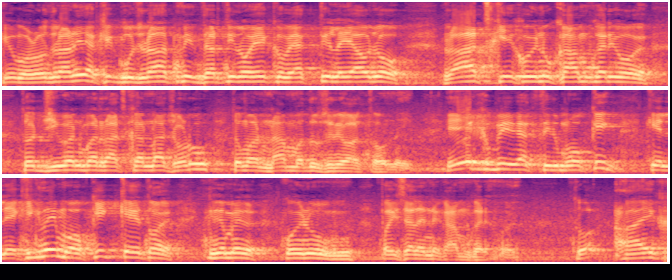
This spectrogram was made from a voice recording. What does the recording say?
કે વડોદરાની આખી ગુજરાતની ધરતીનો એક વ્યક્તિ લઈ આવજો. રાજકીય કોઈનું કામ કર્યું હોય તો જીવનભર રાજકારણ ના છોડું, તો મારું નામ મધુ શ્રીવાસ્તવ નહીં. એક બી વ્યક્તિ મૌખિક કે લેખિક નહીં, મૌખિક કહેતો હોય કે મેં કોઈનું પૈસા લઈને કામ કર્યા હોય. તો આ એક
